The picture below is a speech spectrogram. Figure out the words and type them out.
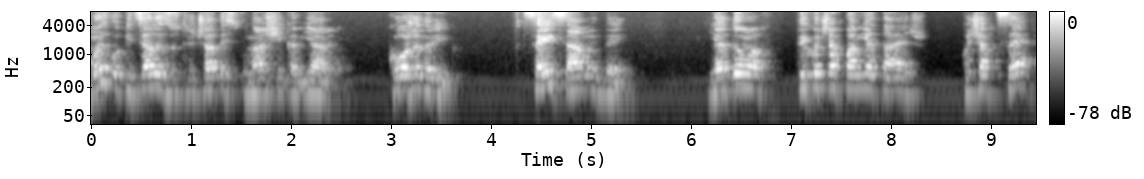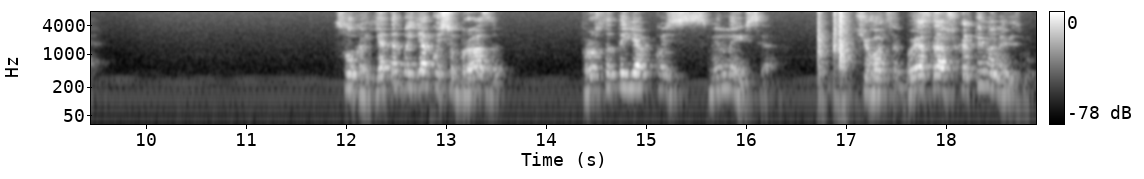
Ми обіцяли зустрічатись у нашій кав'ярні кожен рік, в цей самий день. Я думав, ти хоча б пам'ятаєш, хоча б це. Слухай, я тебе якось образив. Просто ти якось змінився. Чого це? Бо я сказав, що картину не візьму.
